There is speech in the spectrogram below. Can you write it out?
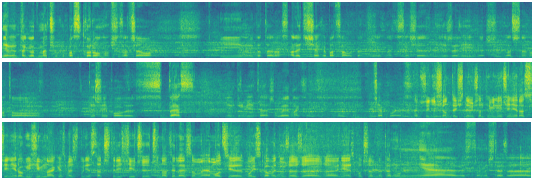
Nie wiem, tego od meczu chyba z Koroną się zaczęło. Do teraz, ale dzisiaj chyba cały będzie jednak, w sensie jeżeli wiesz, zacznę no to w pierwszej połowie z bez i w drugiej też, no bo jednak ciepło jest. Tak przy 10-70 minucie nieraz się nie robi zimno, jak jest mecz 20.40, czy, czy na tyle są emocje wojskowe duże, że, że nie jest potrzebne termo? Nie, wiesz co, myślę, że,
